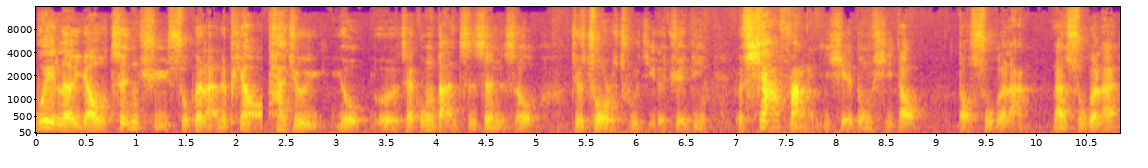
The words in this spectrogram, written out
为了要争取苏格兰的票，他就有呃在工党执政的时候就做了出几个决定，要下放一些东西到到苏格兰，让苏格兰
